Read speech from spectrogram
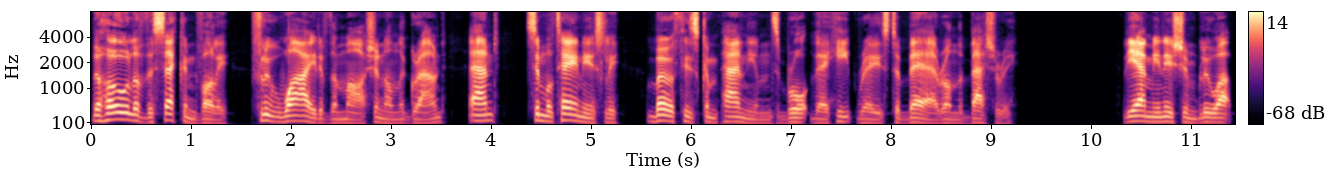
The whole of the second volley flew wide of the Martian on the ground, and, simultaneously, both his companions brought their heat rays to bear on the battery. The ammunition blew up,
